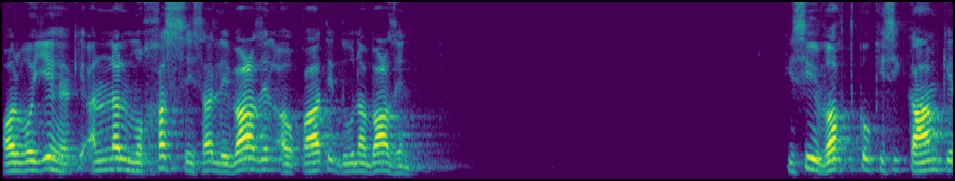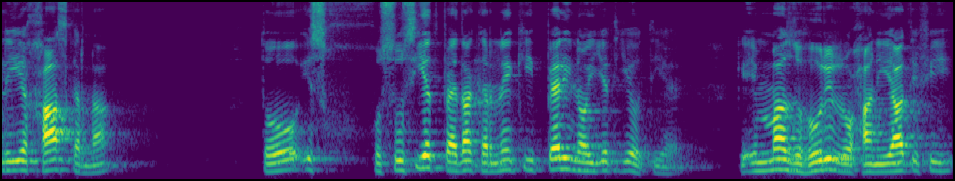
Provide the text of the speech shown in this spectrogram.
اور وہ یہ ہے کہ ان المخصص لباظ الاوقات دون بازن کسی وقت کو کسی کام کے لیے خاص کرنا تو اس خصوصیت پیدا کرنے کی پہلی نوعیت یہ ہوتی ہے کہ اما ظہور روحانیات فی،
